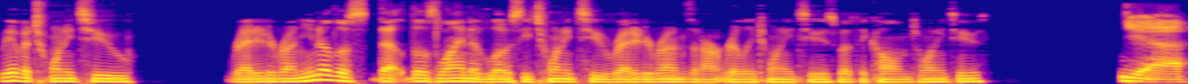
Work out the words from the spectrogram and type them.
We have a 22 ready to run. You know those that those line of Losi 22 ready to runs that aren't really 22s, but they call them 22s. Yeah,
